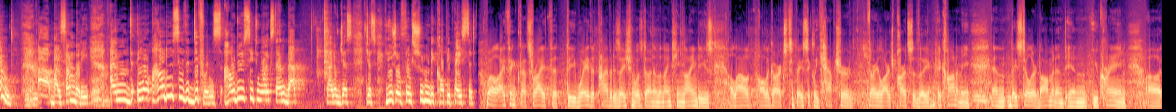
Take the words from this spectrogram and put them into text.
owned mm-hmm. uh, by somebody, mm-hmm. and you know how do you see the difference? How do you see to what extent that kind of just just usual things shouldn't be copy pasted. Well, I think that's right. That the way that privatization was done in the 1990s allowed oligarchs to basically capture very large parts of the economy, and they still are dominant in Ukraine. Uh,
